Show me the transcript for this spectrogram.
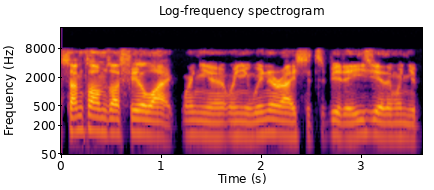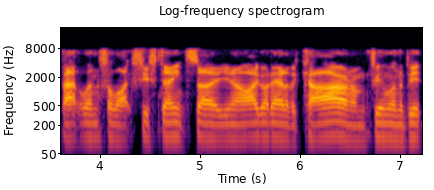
sometimes I feel like when you when you win a race, it's a bit easier than when you're battling for like 15th. So you know, I got out of the car and I'm feeling a bit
